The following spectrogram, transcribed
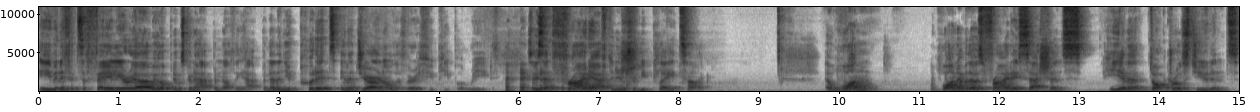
even if it's a failure. Yeah, we hoped it was going to happen, nothing happened. And then you put it in a journal that very few people read. so he said Friday afternoon should be playtime. And one, one of those Friday sessions, he and a doctoral student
